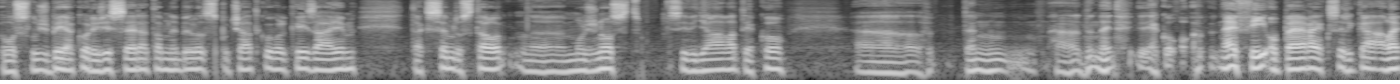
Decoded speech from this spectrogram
o služby jako režiséra tam nebyl zpočátku velký zájem, tak jsem dostal eh, možnost si vydělávat jako ten, ne, jako, ne fee opéra, jak se říká, ale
